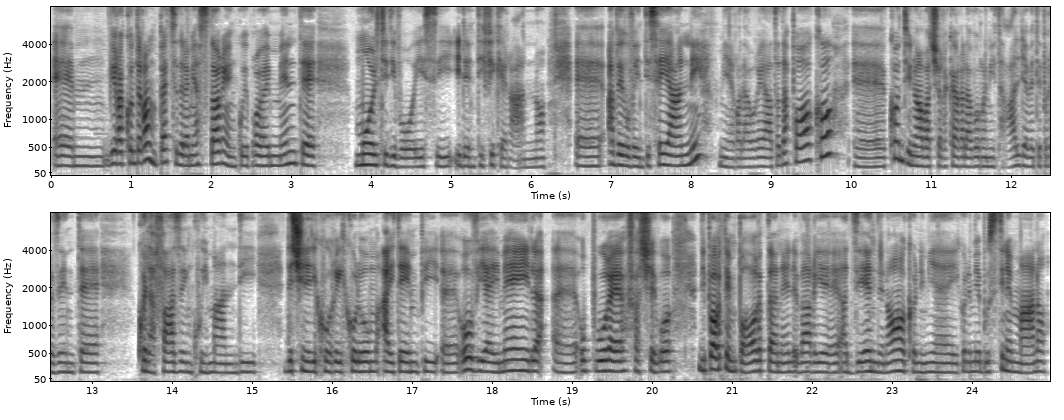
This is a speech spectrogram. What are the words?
Eh, vi racconterò un pezzo della mia storia in cui probabilmente molti di voi si identificheranno. Eh, avevo 26 anni, mi ero laureata da poco, eh, continuavo a cercare lavoro in Italia, avete presente quella fase in cui mandi decine di curriculum ai tempi eh, o via email eh, oppure facevo di porta in porta nelle varie aziende no? con, miei, con le mie bustine in mano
